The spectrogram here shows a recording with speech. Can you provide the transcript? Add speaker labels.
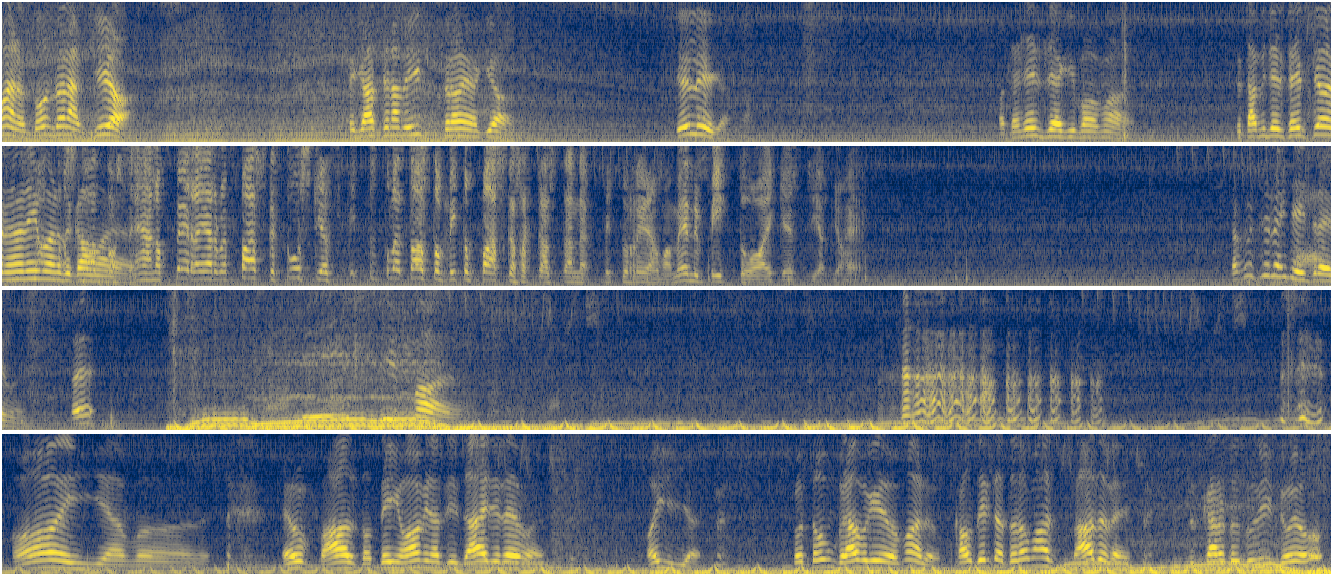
Speaker 1: Mano, eu tô andando aqui, ó. Pegar a cena meio estranha aqui, ó. Se liga. Vou até descer aqui pra, mano. Você tá me decepcionando, hein, mano, do Calma.
Speaker 2: Sehän on Peräjärven paskakuski ja vittu se tulee taas ton vittu paskansa kanssa tänne vittu riehumaan. Mene nyt vittu oikeesti sieltä jo hei.
Speaker 1: Tá acontecendo aí dentro aí, mano? É? Mano. Olha, mano. Eu falo, só tem homem na cidade, né, mano? Olha. Ficou tão bravo que, mano, o carro dele tá todo amassado, velho. Os caras tão tudo dois.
